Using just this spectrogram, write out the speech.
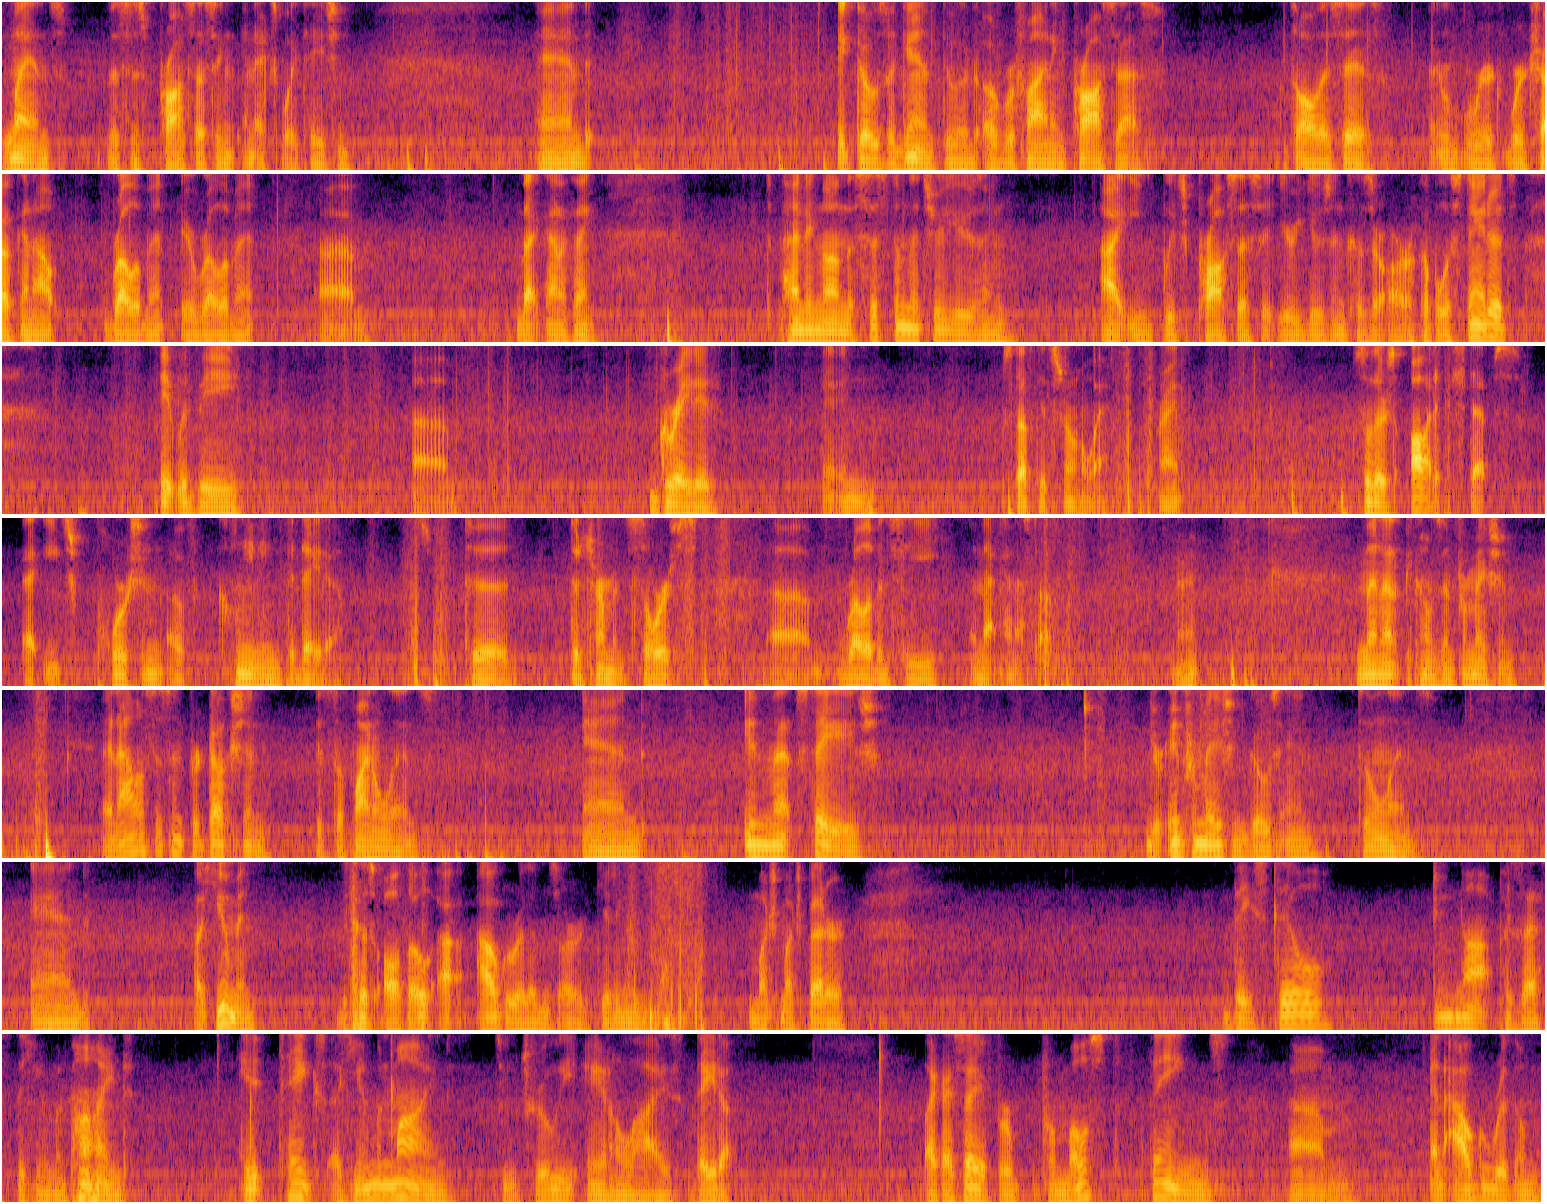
lens. This is processing and exploitation. And it goes again through a, refining process. That's all this is. We're, we're chucking out relevant, irrelevant, um, that kind of thing. Depending on the system that you're using, i.e., which process that you're using, because there are a couple of standards, it would be um, graded and stuff gets thrown away, right? So there's audit steps at each portion of cleaning the data to determine source, um, relevancy, and that kind of stuff, right? And then that becomes information. Analysis and production is the final lens, and in that stage, your information goes in to the lens, and a human, because although algorithms are getting much much better, they still do not possess the human mind. It takes a human mind to truly analyze data. Like I say, for, for most things, um, an algorithm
